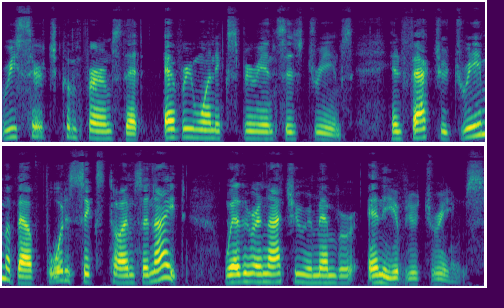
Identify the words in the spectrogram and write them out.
Research confirms that everyone experiences dreams. In fact, you dream about four to six times a night, whether or not you remember any of your dreams.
